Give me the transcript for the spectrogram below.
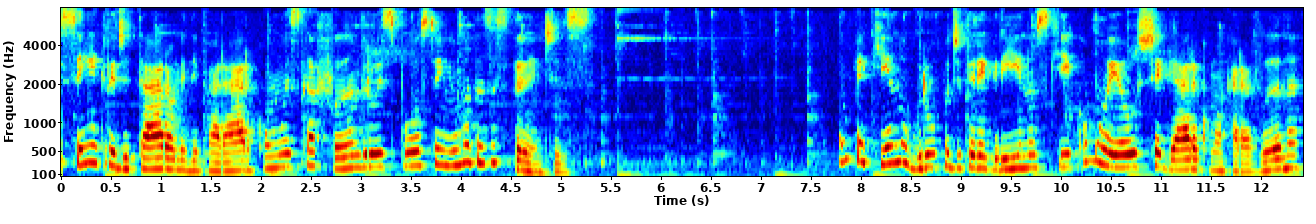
sem acreditar ao me deparar com um escafandro exposto em uma das estantes. Um pequeno grupo de peregrinos que, como eu, chegara com a caravana,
